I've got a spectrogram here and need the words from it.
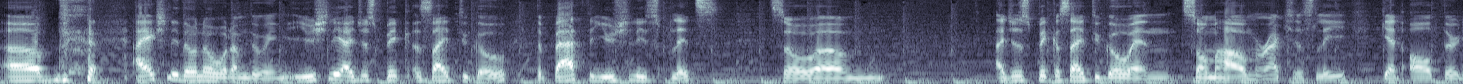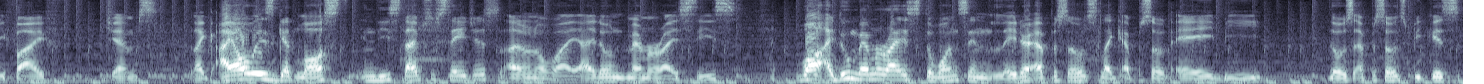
Uh, I actually don't know what I'm doing. Usually I just pick a side to go. The path usually splits. So um, I just pick a side to go and somehow miraculously get all 35 gems. Like I always get lost in these types of stages. I don't know why. I don't memorize these. Well, I do memorize the ones in later episodes, like episode A, B, those episodes, because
